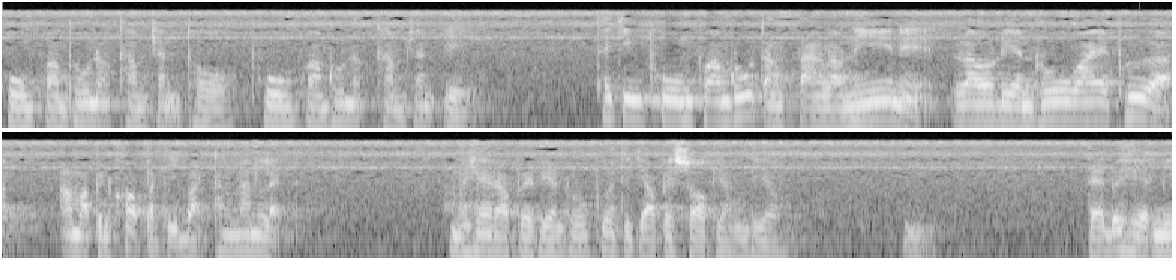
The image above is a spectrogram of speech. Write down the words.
ภูมิความรู้นักธรรมชั้นโท ภูมิความรู้นักธรรมชั้นเอกแท้จริงภูมิความรู้ต่าง ๆ เหล่านี้เนี่ย เราเรียนรู้ไว้เพื่อเอามาเป็นข้อปฏิบัติทั้งนั้นแหละ ไม่ใช่เราไปเรียนรู้เพื่อที่จะเอาไปสอบอย่างเดียว แต่ด้วยเหตุมี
